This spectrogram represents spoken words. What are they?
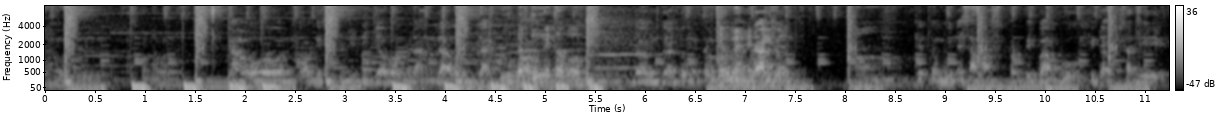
daun apa namanya daun kalau di sini di Jawa bilang daun gadung gadung itu apa? Daun gadung itu daun banyak beracun oh. dia tumbuhnya sama seperti bambu tidak bisa di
